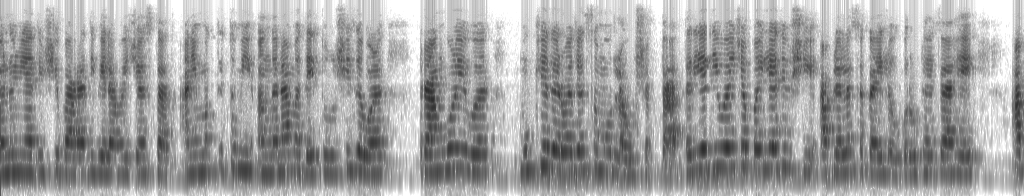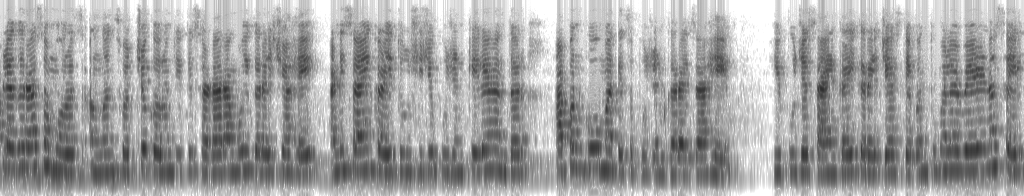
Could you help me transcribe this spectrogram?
म्हणून या दिवशी बारा दिवे लावायचे असतात. आणि मग ते तुम्ही अंगणामध्ये तुळशीजवळ रांगोळीवर मुख्य दरवाजासमोर लावू शकता. तर या दिवाळीच्या पहिल्या दिवशी आपल्याला सकाळी लवकर उठायचं आहे. आपल्या घरासमोरच अंगण स्वच्छ करून तिथे सडा रांगोळी करायची आहे. आणि सायंकाळी तुळशीचे पूजन केल्यानंतर आपण गोमातेचं पूजन करायचं आहे. ही पूजा सायंकाळी करायची असते पण तुम्हाला वेळ नसेल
